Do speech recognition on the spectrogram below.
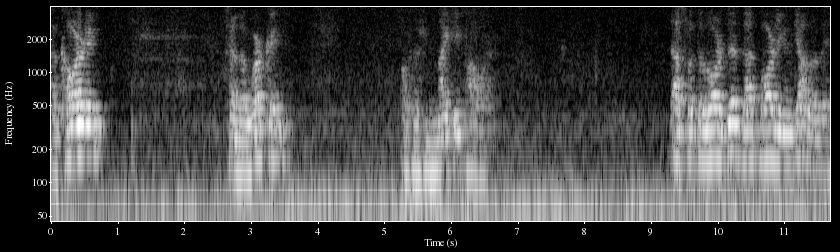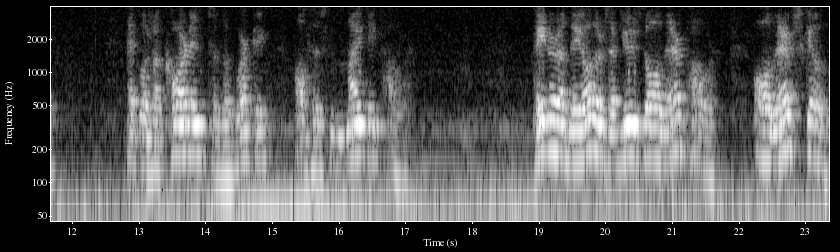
According to the working of his mighty power. That's what the Lord did that morning in Galilee. It was according to the working of his mighty power. Peter and the others had used all their power, all their skill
